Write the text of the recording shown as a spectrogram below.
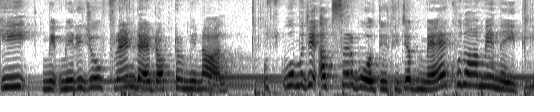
कि मे, मेरी जो फ्रेंड है डॉक्टर मिनाल उस वो मुझे अक्सर बोलती थी जब मैं खुदा में नहीं थी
